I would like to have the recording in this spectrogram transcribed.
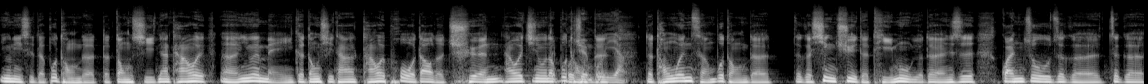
Unis 的不同的的东西，那它会呃，因为每一个东西它它会破到的圈，它会进入到不同的的同温层，不同的。这个兴趣的题目，有的人是关注这个这个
